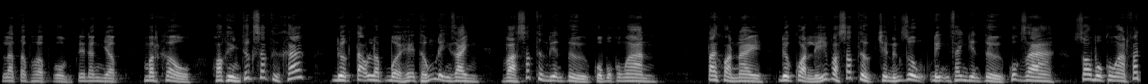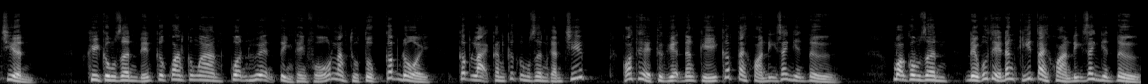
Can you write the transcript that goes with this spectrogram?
là tập hợp gồm tên đăng nhập, mật khẩu hoặc hình thức xác thực khác được tạo lập bởi hệ thống định danh và xác thực điện tử của Bộ Công an – Tài khoản này được quản lý và xác thực trên ứng dụng định danh điện tử quốc gia do Bộ Công an phát triển. Khi công dân đến cơ quan công an, quận, huyện, tỉnh, thành phố làm thủ tục cấp đổi, cấp lại căn cước công dân gắn chip, có thể thực hiện đăng ký cấp tài khoản định danh điện tử. Mọi công dân đều có thể đăng ký tài khoản định danh điện tử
